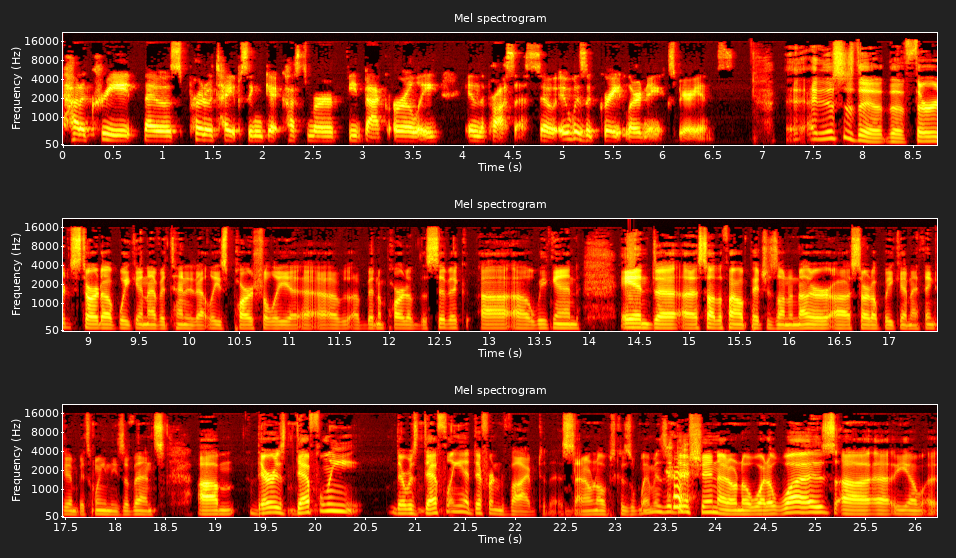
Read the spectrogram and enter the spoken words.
how to create those prototypes and get customer feedback early in the process. So it was a great learning experience. And this is the the third startup weekend I've attended at least partially. Uh, I've been a part of the Civic uh, uh, weekend, and uh, saw the final pitches on another uh, startup weekend. I think in between these events, um, there is definitely there was definitely a different vibe to this. I don't know if it's because of women's edition. I don't know what it was. Uh, uh, you know, uh,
